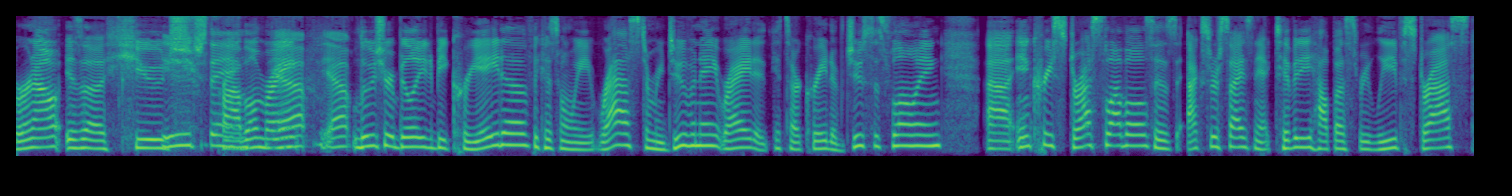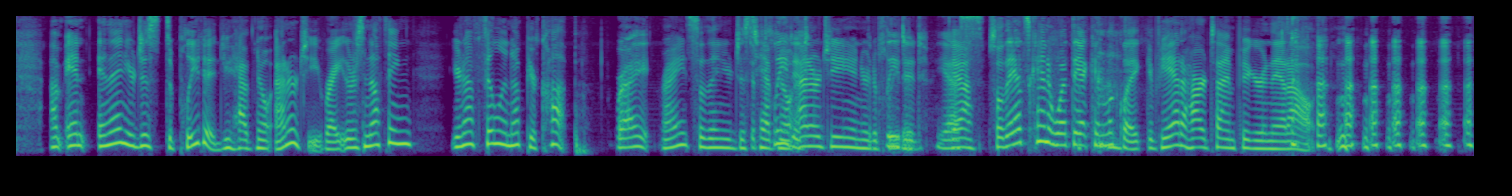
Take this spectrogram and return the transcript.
Burnout is a huge, huge problem, right? Yep, yep. Lose your ability to be creative because when we rest and rejuvenate, right, it gets our creative juices flowing. Uh, increased stress levels is exercise and activity help us relieve stress. Um, and, and then you're just depleted. You have no energy, right? There's nothing, you're not filling up your cup. Right. Right. So then you just depleted. have no energy and you're depleted. depleted. Yes. Yeah. So that's kind of what that can look like if you had a hard time figuring that out.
